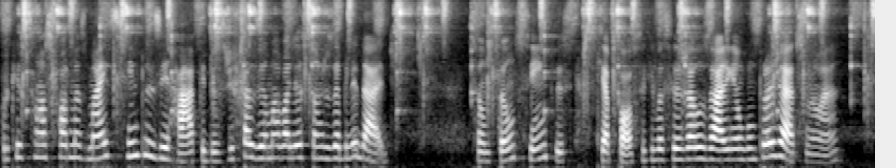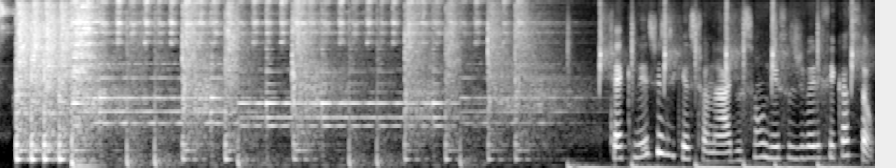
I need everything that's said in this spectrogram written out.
porque são as formas mais simples e rápidas de fazer uma avaliação de usabilidade. São tão simples que aposto que vocês já usaram em algum projeto, não é? Checklists e questionários são listas de verificação,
